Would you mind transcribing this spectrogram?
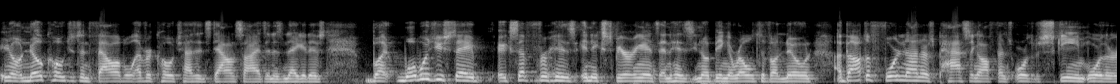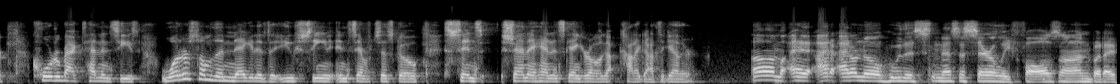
you know no coach is infallible. Every coach has its downsides and its negatives. But what would you say, except for his inexperience and his you know being a relative unknown, about the 49ers passing offense or their scheme or their quarterback tendencies? What are some of the negatives that you've seen in San Francisco since Shanahan and Scangarello kind of got together? Um, I, I, I don't know who this necessarily falls on, but I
